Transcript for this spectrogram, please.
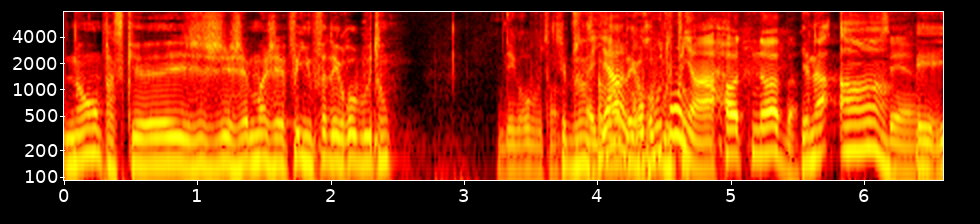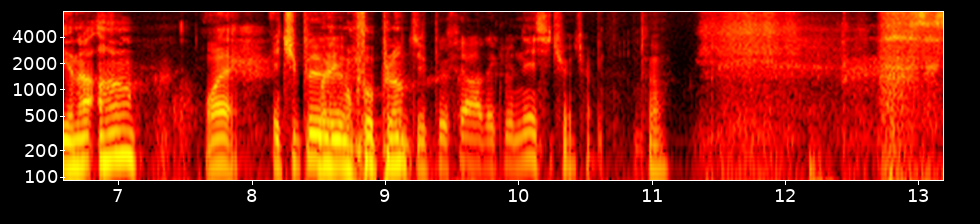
Non, parce que j'ai, moi, j'ai fait, il me faut des gros boutons. Des gros boutons. Ah, Il y a un gros, gros bouton, il y a un hot knob. Il y en a un, C'est- et il y en a un. Ouais. Et tu peux. Il m'en faut plein. Tu peux faire avec le nez si tu veux. tu vois. Ça.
